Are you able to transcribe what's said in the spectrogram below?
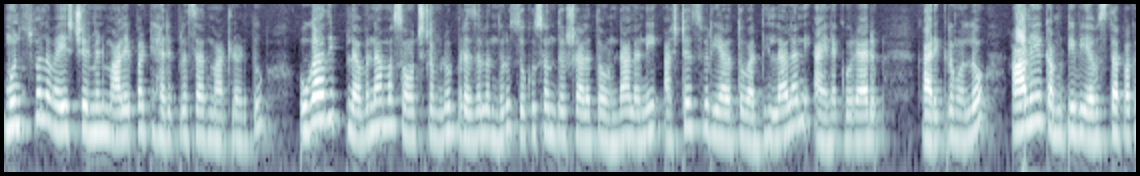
Municipal vice chairman Malepati Hariprasad మాట్లాడుతూ ఉగాది ప్లవనామ సంవత్సరంలో ప్రజలందరూ సుఖ సంతోషాలతో ఉండాలని అష్టైశ్వర్యాలతో వర్ధిల్లాలని ఆయన కోరారు. కార్యక్రమంలో ఆలయ కమిటీ వ్యవస్థాపక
